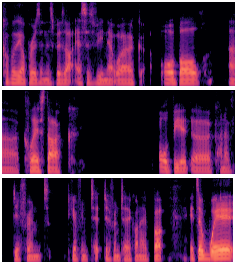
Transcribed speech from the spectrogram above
couple of the operators in this business are SSV Network, Obol, uh, ClayStack, albeit a kind of different different t- different take on it, but it's a way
